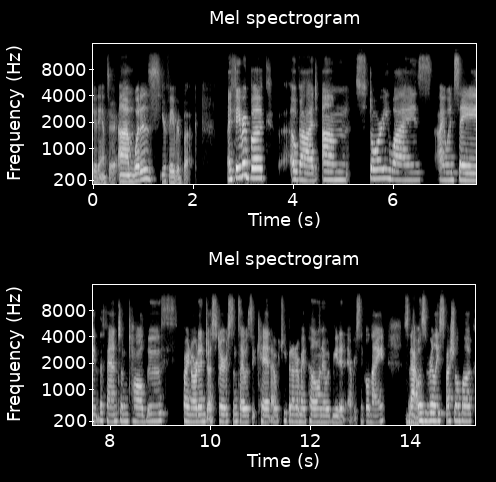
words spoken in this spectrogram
good answer. Um, what is your favorite book? My favorite book, oh god, um story wise, I would say The Phantom Tollbooth by Norton Juster since I was a kid. I would keep it under my pillow and I would read it every single night. So that Mhm. was a really special book.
